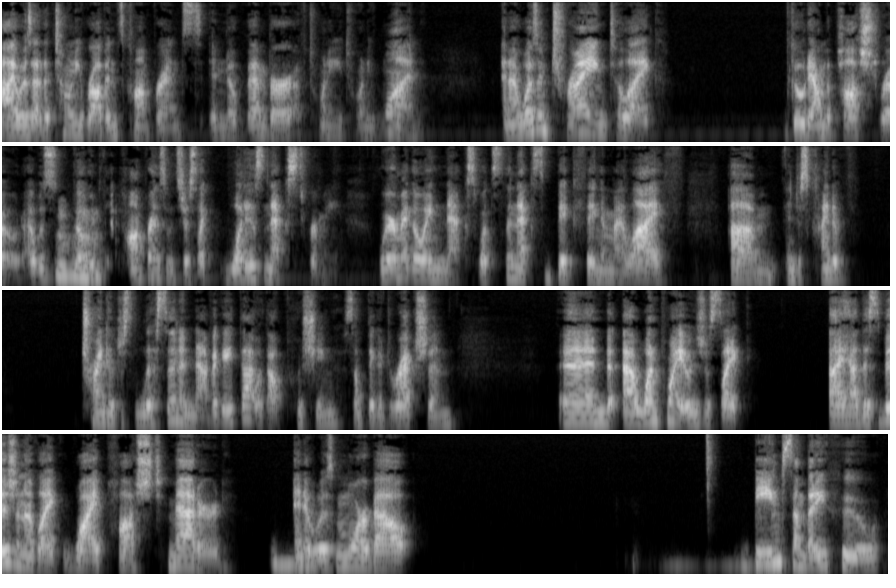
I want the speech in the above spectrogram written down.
I was at the Tony Robbins conference in November of 2021 and I wasn't trying to like go down the posh road. I was mm-hmm. going to the conference with just like what is next for me? Where am I going next? What's the next big thing in my life? Um, and just kind of trying to just listen and navigate that without pushing something a direction and at one point, it was just like I had this vision of like why Posh mattered. Mm-hmm. And it mm-hmm. was more about being somebody who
